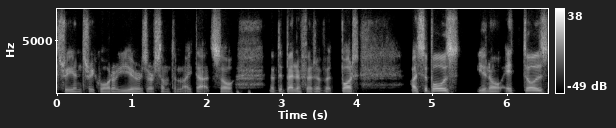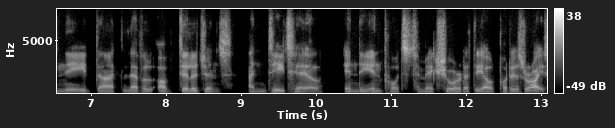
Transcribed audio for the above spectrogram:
three and three quarter years or something like that. So the benefit of it. But I suppose you know, it does need that level of diligence and detail in the inputs to make sure that the output is right.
